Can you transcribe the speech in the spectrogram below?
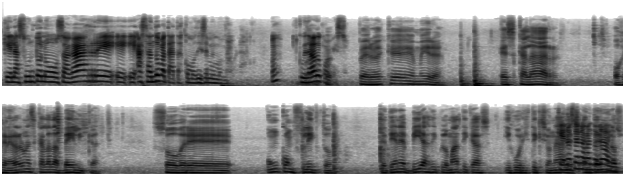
que el asunto nos agarre eh, eh, asando batatas, como dice mi mamá. ¿Mm? Cuidado con eso. Pero es que, mire, escalar o generar una escalada bélica sobre un conflicto que tiene vías diplomáticas y jurisdiccionales en, términos,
